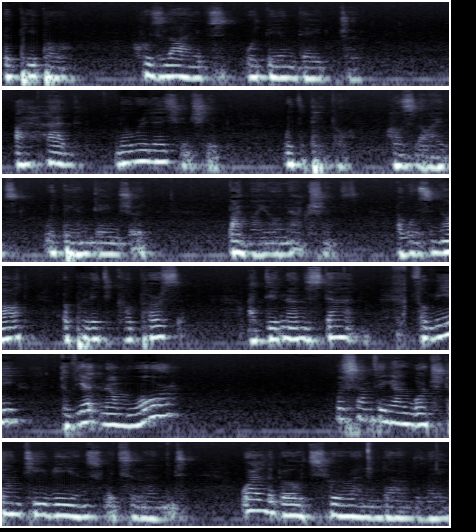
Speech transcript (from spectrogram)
the people whose lives would be in danger. I had no relationship with the people whose lives would be endangered by my own actions. I was not a political person. I didn't understand. For me, the Vietnam War was something I watched on TV in Switzerland while the boats were running down the lake.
